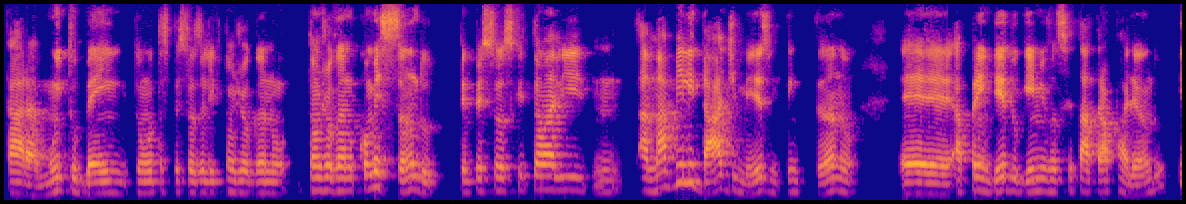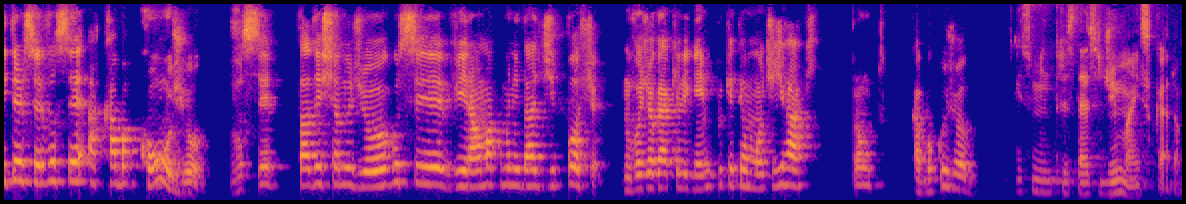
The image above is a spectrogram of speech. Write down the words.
cara, muito bem. Então, outras pessoas ali que estão jogando. Estão jogando começando. Tem pessoas que estão ali hum, na habilidade mesmo, tentando é, aprender do game você está atrapalhando. E terceiro, você acaba com o jogo. Você está deixando o jogo se virar uma comunidade de, poxa, não vou jogar aquele game porque tem um monte de hack. Pronto, acabou com o jogo. Isso me entristece demais, cara.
